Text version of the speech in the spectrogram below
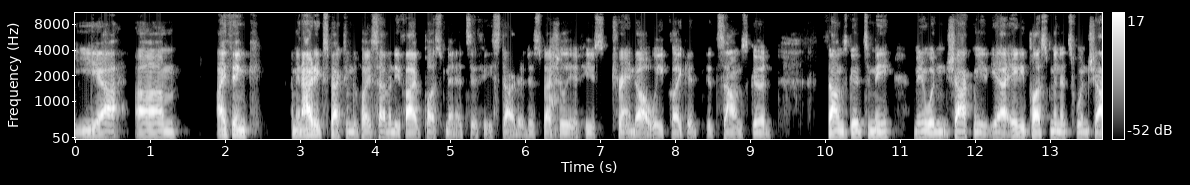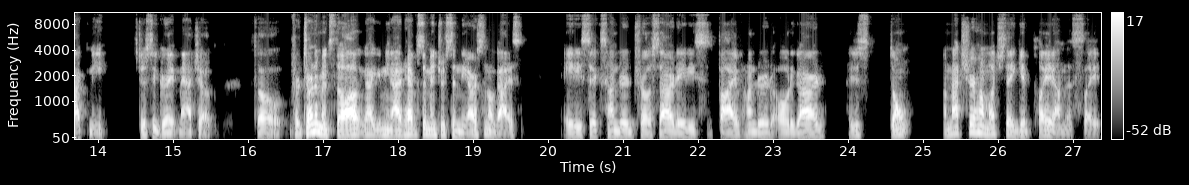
yeah, um, I think. I mean, I'd expect him to play 75 plus minutes if he started, especially if he's trained all week. Like it, it sounds good. Sounds good to me. I mean, it wouldn't shock me. Yeah, 80 plus minutes wouldn't shock me. It's just a great matchup. So for tournaments, though, I, I mean, I'd have some interest in the Arsenal guys. 8600 Trossard, 8500 Odegaard. I just don't. I'm not sure how much they get played on this slate.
